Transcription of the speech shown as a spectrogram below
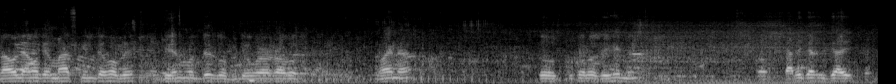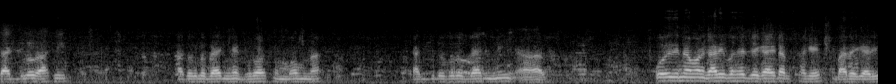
না হলে আমাকে মাছ কিনতে হবে দিনের মধ্যে তো ভিডিও করাটা হয় না? তো চলো দেখে নিই। গাড়ি কাছে যাই, ব্যাগগুলো রাখি। এতগুলো ব্যাগ নিয়ে ঘোরা সম্ভব না। এক দুটো করে ব্যাগ নিই আর ওইদিন আমার গাড়ি পাশে যে গাড়িটা থাকে বারে গাড়ি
